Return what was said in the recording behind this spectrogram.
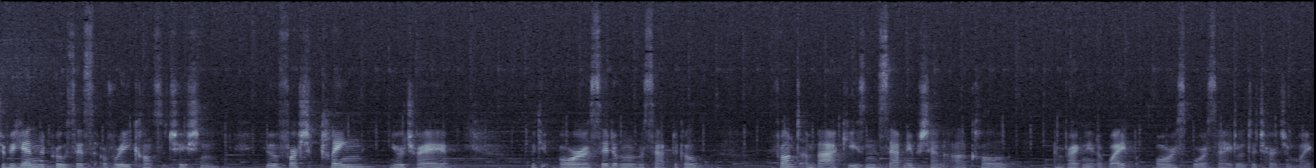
To begin the process of reconstitution, you will first clean your tray with or a suitable receptacle, front and back using 70% alcohol impregnated wipe or sporicidal detergent wipe.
